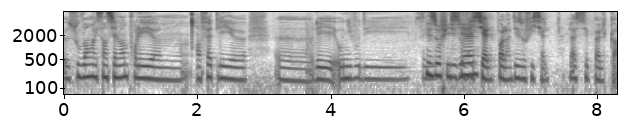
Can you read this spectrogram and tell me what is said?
euh, souvent essentiellement pour les euh, en fait les euh, euh, les au niveau des Les officiels. Des officiels, voilà, des officiels. Là, c'est pas le cas.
